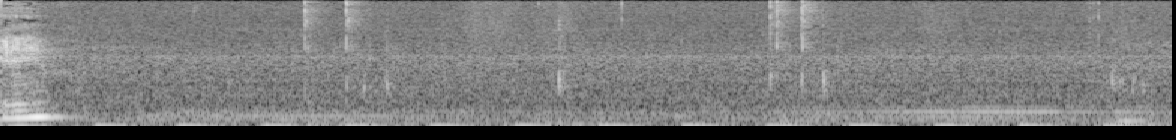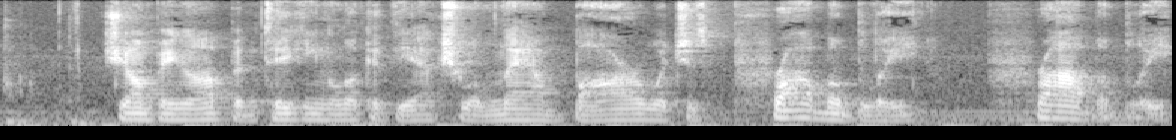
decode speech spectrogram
Okay. Jumping up and taking a look at the actual nav bar, which is probably, probably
